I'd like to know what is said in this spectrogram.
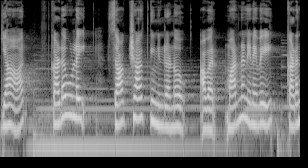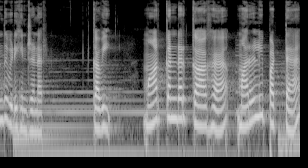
யார் கடவுளை சாட்சாத்கின்றனோ அவர் மரண நினைவை கடந்து விடுகின்றனர். கவி மார்க்கண்டற்காக மரளிப்பட்ட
